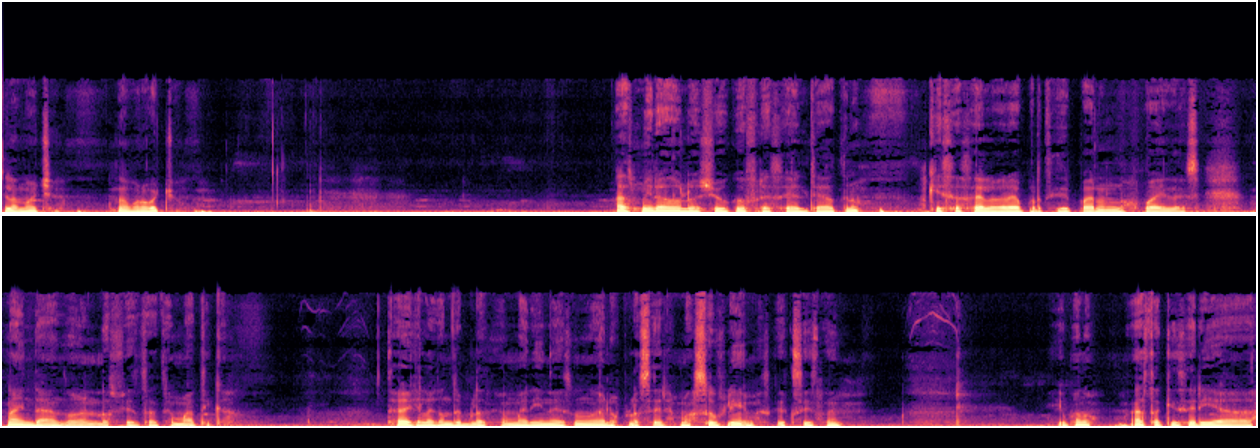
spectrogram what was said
La noche, número 8. ¿Has mirado los shows que ofrece el teatro? Quizás se logra participar en los bailes Nine Dance o en las fiestas temáticas. ¿Sabes que la contemplación marina es uno de los placeres más sublimes que existen? Y bueno, hasta aquí sería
